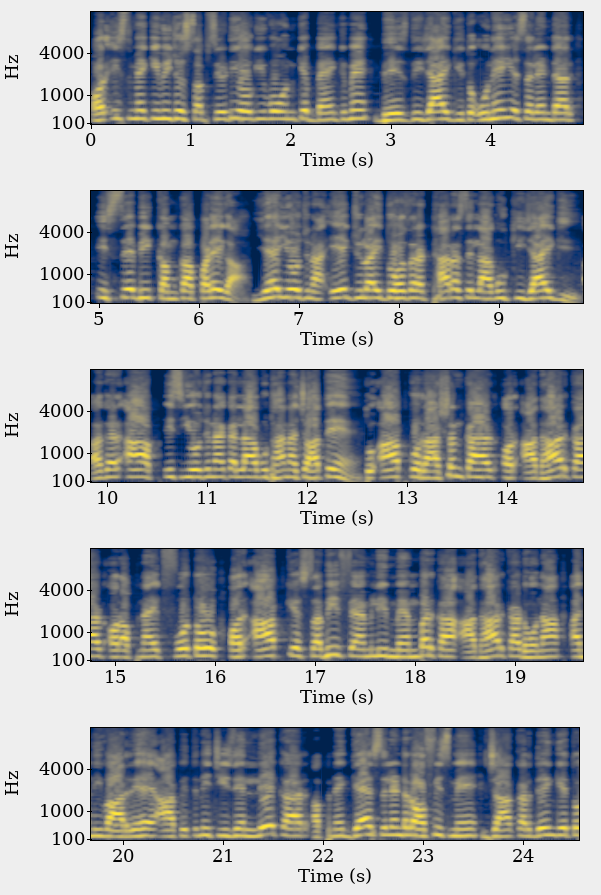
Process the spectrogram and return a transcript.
और इसमें की भी जो सब्सिडी होगी, वो उनके बैंक में भेज दी जाएगी। तो उन्हें ये सिलेंडर इससे भी कम का पड़ेगा। यह योजना एक जुलाई 2018 से लागू की जाएगी। अगर आप इस योजना का लाभ उठाना चाहते हैं तो आपको राशन कार्ड और आधार कार्ड और अपना एक फ़ोटो और आपके सभी फैमिली मेंबर का आधार कार्ड होना अनिवार्य है। आप इतनी चीज़ें लेकर अपने गैस सिलेंडर ऑफ़िस में जाकर देंगे तो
